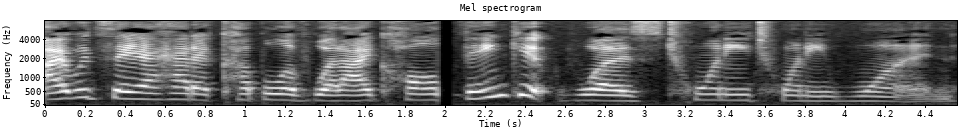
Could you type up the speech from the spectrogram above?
I would say I had a couple of what I call, I think it was 2021.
